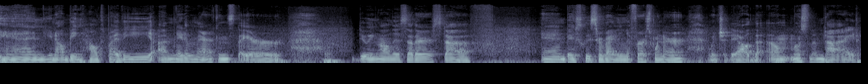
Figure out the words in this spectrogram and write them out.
and you know being helped by the um, Native Americans there, doing all this other stuff and basically surviving the first winter, which they all um, most of them died.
